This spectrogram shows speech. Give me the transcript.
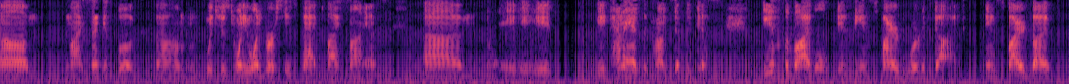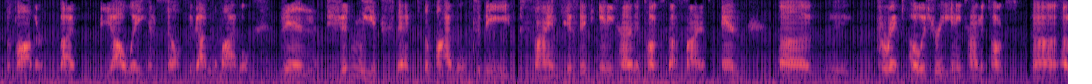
um, my second book, um, which is 21 verses backed by science, um, it, it, it kind of has the concept of this. If the Bible is the inspired word of God, inspired by the Father, by Yahweh himself, the God of the Bible, then shouldn't we expect the Bible to be scientific anytime it talks about science and uh, correct poetry anytime it talks uh,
